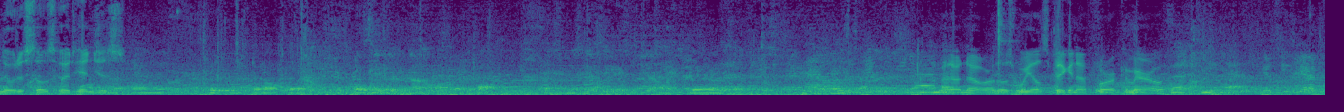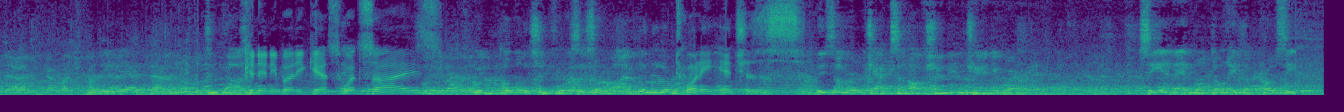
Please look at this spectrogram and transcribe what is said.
Notice those hood hinges. I don't know. Are those wheels big enough for a Camaro? Can anybody guess what size? When coalition forces arrived in the Iraq 20 inches. this summer Jackson auction in January. CNN will donate the proceeds.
